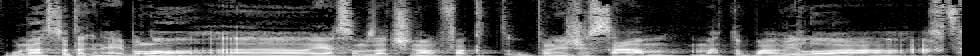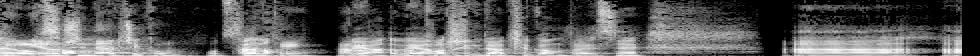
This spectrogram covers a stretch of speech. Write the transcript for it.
U nás to tak nebolo. Ja som začínal fakt úplne, že sám, ma to bavilo a, a chcel som... Vianočným darčekom Áno, ako vianočným darčekom, presne. A, a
